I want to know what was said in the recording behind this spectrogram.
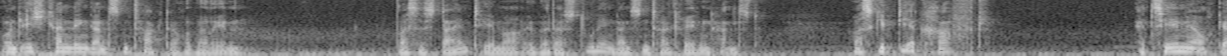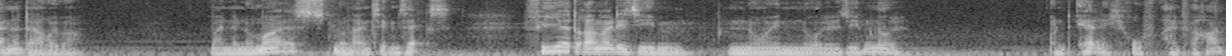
und ich kann den ganzen Tag darüber reden. Was ist dein Thema, über das du den ganzen Tag reden kannst? Was gibt dir Kraft? Erzähl mir auch gerne darüber. Meine Nummer ist 0176 4 3 mal die 7 9070. Und ehrlich, ruf einfach an.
